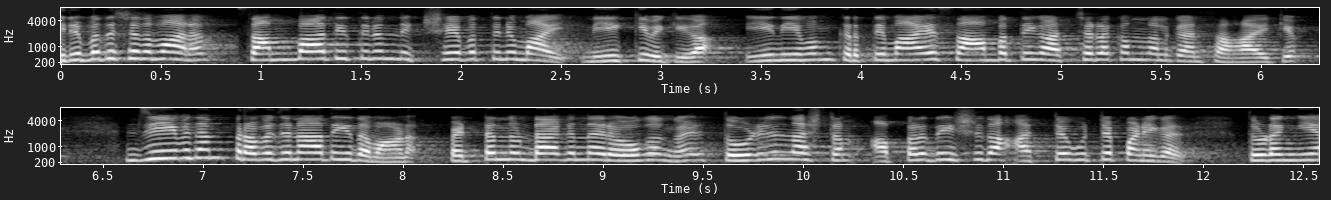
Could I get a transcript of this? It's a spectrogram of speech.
ഇരുപത് ശതമാനം സമ്പാദ്യത്തിനും നിക്ഷേപത്തിനുമായി നീക്കിവെക്കുക. ഈ നിയമം കൃത്യമായ സാമ്പത്തിക അച്ചടക്കം നൽകാൻ സഹായിക്കും. ജീവിതം പ്രവചനാതീതമാണ്. പെട്ടെന്നുണ്ടാകുന്ന രോഗങ്ങൾ തൊഴിൽ നഷ്ടം അപ്രതീക്ഷിത അറ്റകുറ്റപ്പണികൾ തുടങ്ങിയ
